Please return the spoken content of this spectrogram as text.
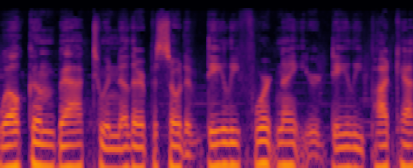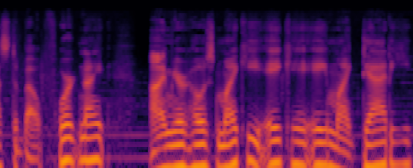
Welcome back to another episode of Daily Fortnite, your daily podcast about Fortnite. I'm your host, Mikey, aka Mike Daddy,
